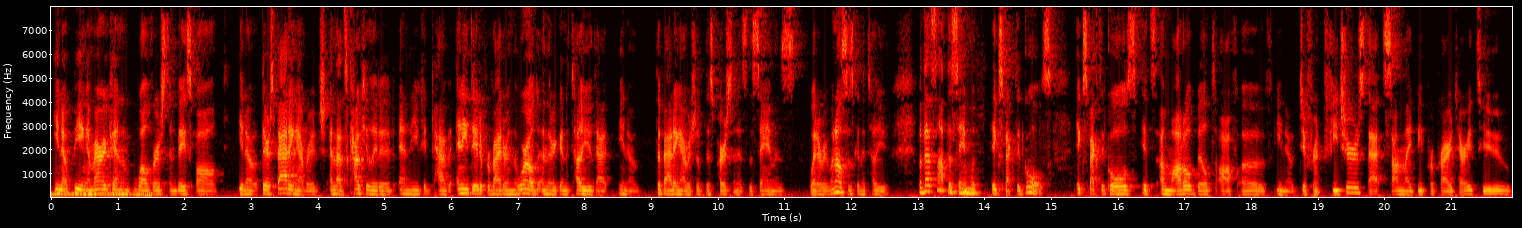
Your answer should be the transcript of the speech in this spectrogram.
you know, being American, well versed in baseball, you know, there's batting average, and that's calculated, and you could have any data provider in the world, and they're going to tell you that you know the batting average of this person is the same as what everyone else is going to tell you, but that's not the same with expected goals expected goals. It's a model built off of you know different features that some might be proprietary to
